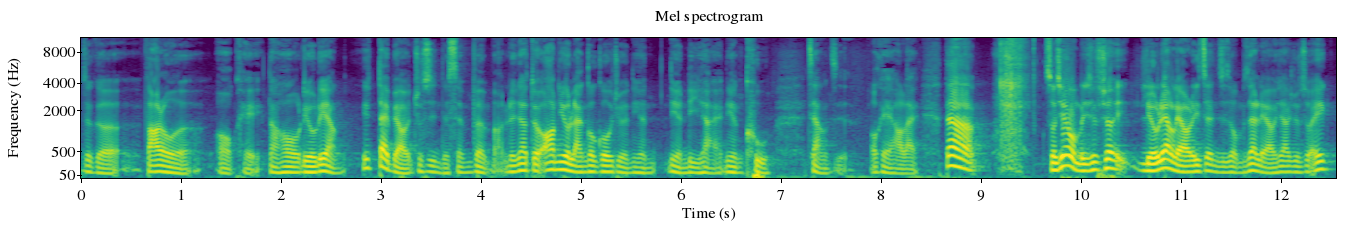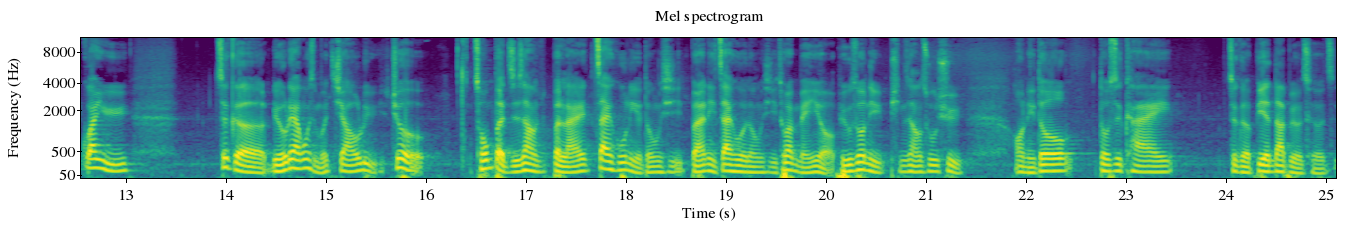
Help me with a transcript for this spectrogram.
这个 follower，OK，然后流量，因为代表就是你的身份嘛，人家对哦，你有蓝勾勾，觉得你很你很厉害，你很酷，这样子，OK，好来，那首先我们就说流量聊了一阵子，我们再聊一下，就是说，哎，关于这个流量为什么焦虑，就。从本质上，本来在乎你的东西，本来你在乎的东西，突然没有。比如说，你平常出去，哦，你都都是开这个 BMW 的车子，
